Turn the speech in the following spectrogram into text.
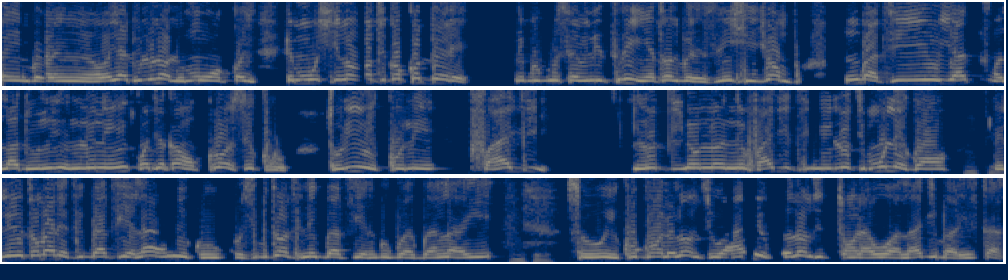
ẹyin ẹyin ọ̀yádúlú náà ló mú wọn kọ Mushin náà ti kọ́kọ́ bẹ̀rẹ̀ ní gbogbo seventy three yẹn tó ti bẹ̀rẹ̀ sí í ṣe jump. Nígbà tí ó yá ọ̀làdúlú ní kàn jẹ́ káwọn cross èkó torí èkó ni fàájì ní fàájì tí ló ti múlẹ̀ gan eléré tó bá dẹ̀ ti gba tiẹ̀ láàárín èkó kò síbi tí wọ́n ti ní gba tiẹ̀ ní gbogbo àgbáńlá ayé. So èkó gan lọ́lọ́run ti wà á lè lọ́lọ́run ti tanra wọ Alhaji Barrister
